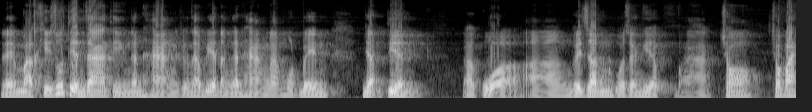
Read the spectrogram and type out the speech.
Đấy mà khi rút tiền ra thì ngân hàng chúng ta biết là ngân hàng là một bên nhận tiền uh, của uh, người dân của doanh nghiệp và cho cho vay.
